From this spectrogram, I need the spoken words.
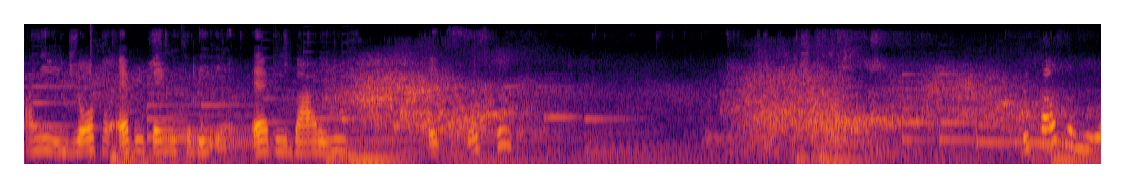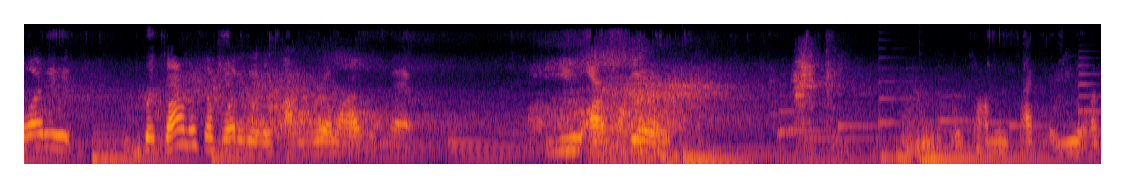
I need joy for everything to be in everybody's existence. Because of what it, regardless of what it is, I'm realizing that you are still the common factor. You are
